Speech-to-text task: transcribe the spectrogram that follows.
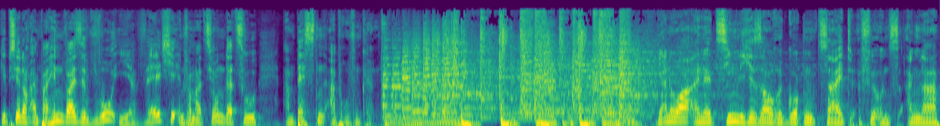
gibt's hier noch ein paar Hinweise, wo ihr welche Informationen dazu am besten abrufen könnt. Januar eine ziemliche saure Gurkenzeit für uns Angler.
